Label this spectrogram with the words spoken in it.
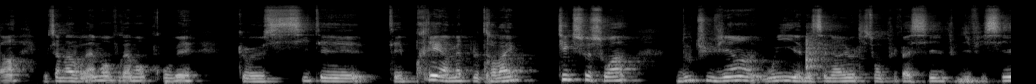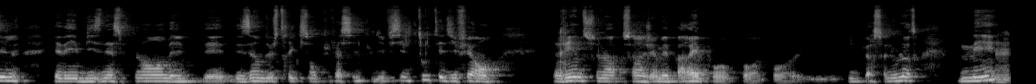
Donc ça m'a vraiment, vraiment prouvé que si tu es, prêt à mettre le travail, qui que ce soit, d'où tu viens, oui, il y a des scénarios qui sont plus faciles, plus difficiles, il y a des business plans, des, des, des industries qui sont plus faciles, plus difficiles, tout est différent. Rien ne sera, sera jamais pareil pour, pour, pour, une personne ou l'autre. Mais mmh.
